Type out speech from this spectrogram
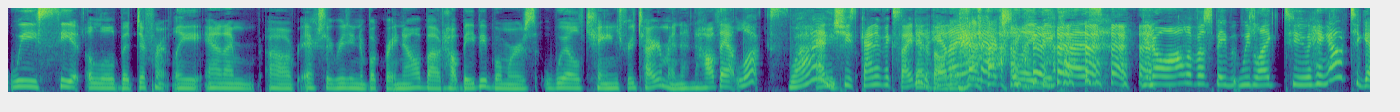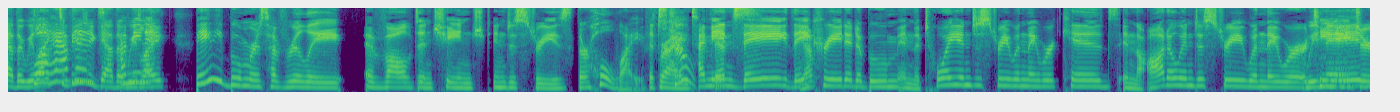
we see it a little bit differently. And I'm uh, actually reading a book right now about how baby boomers will change retirement and how that looks. Why? And she's kind of excited And, about and it. I am actually because you know all of us baby we like to hang out together. We Well, like to be together. I we mean, like baby boomers have really evolved and changed industries their whole life. It's Right. true. I mean, That's- they they yep. created a boom in the toy industry when they were kids, in the auto industry when they were we teenagers.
